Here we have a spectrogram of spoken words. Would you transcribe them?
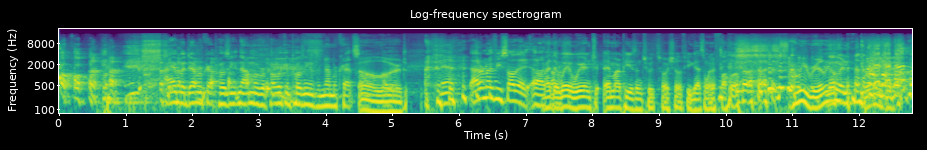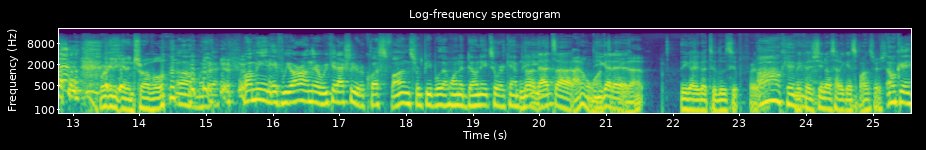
I am a Democrat posing. No, I'm a Republican posing as a Democrat. So oh Lord. yeah, I don't know if you saw that. Uh, By the way, we're in tr- MRP is in Truth Social. If you guys want to follow us, Are we really? No, we're not. We're gonna get in, we're gonna get in trouble. Oh my god. Well, I mean, if we are on there, we could actually request funds from people that want to donate to our campaign. no, that's uh. I don't want you gotta, to do that. You gotta go to Lucy for that. Oh, okay, never Because she knows how to get sponsors. okay.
